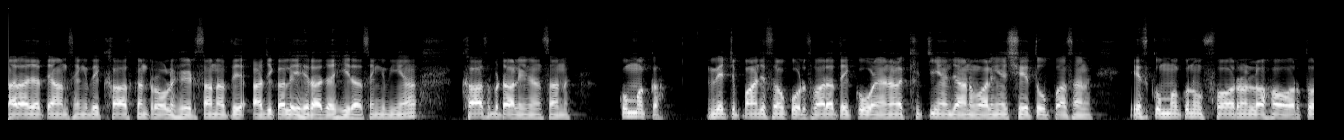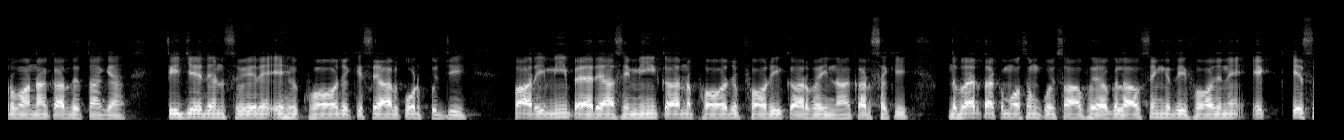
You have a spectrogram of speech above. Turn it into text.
ਰਾਜਾ ਧਿਆਨ ਸਿੰਘ ਦੇ ਖਾਸ ਕੰਟਰੋਲ ਹੇਠ ਸਨ ਅਤੇ ਅੱਜ ਕੱਲ੍ਹ ਇਹ ਰਾਜਾ ਹੀਰਾ ਸਿੰਘ ਦੀਆਂ ਖਾਸ ਬਟਾਲੀਅਨਾਂ ਸਨ। ਕੁਮਕ ਵਿੱਚ 500 ਘੋੜਸਵਾਰ ਅਤੇ ਘੋੜਿਆਂ ਨਾਲ ਖਿੱਚੀਆਂ ਜਾਣ ਵਾਲੀਆਂ 6 ਤੋਪਾਂ ਸਨ। ਇਸ ਕੁਮਕ ਨੂੰ ਫੌਰਨ ਲਾਹੌਰ ਤੋਂ ਰਵਾਨਾ ਕਰ ਦਿੱਤਾ ਗਿਆ। ਤੀਜੇ ਦਿਨ ਸਵੇਰੇ ਇਹ ਫੌਜ ਕਿਸਿਆਲਕੋਟ ਪੁੱਜੀ। ਭਾਰੀ ਮੀਂਹ ਪੈ ਰਿਹਾ ਸੀ। ਮੀਂਹ ਕਾਰਨ ਫੌਜ ਫੌਰੀ ਕਾਰਵਾਈ ਨਾ ਕਰ ਸਕੀ। ਦੁਪਹਿਰ ਤੱਕ ਮੌਸਮ ਕੋਈ ਸਾਫ਼ ਹੋਇਆ। ਗੁਲਾਬ ਸਿੰਘ ਦੀ ਫੌਜ ਨੇ ਇੱਕ ਇਸ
